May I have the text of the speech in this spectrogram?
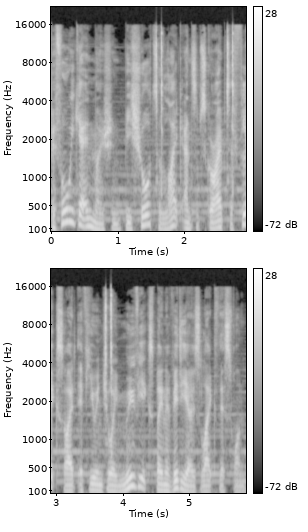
Before we get in motion, be sure to like and subscribe to Flickside if you enjoy movie explainer videos like this one.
